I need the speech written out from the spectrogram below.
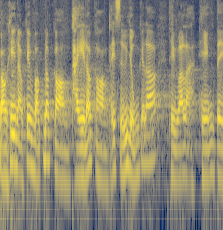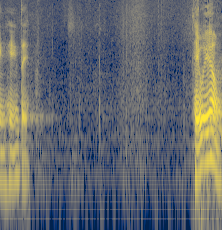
còn khi nào cái vật đó còn, thầy đó còn, thầy sử dụng cái đó thì gọi là hiện tiền hiện tiền. Hiểu ý không?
